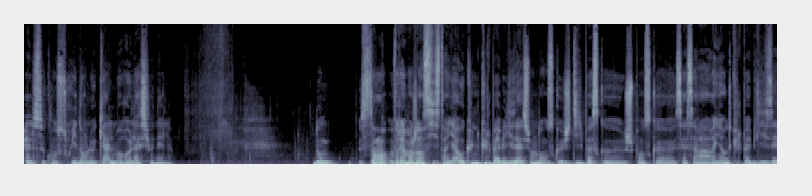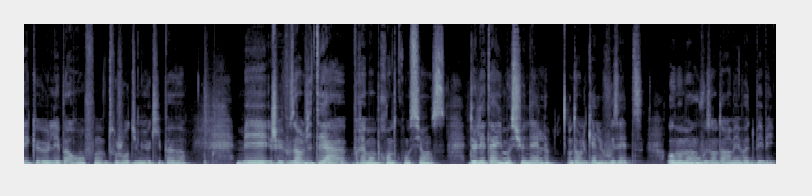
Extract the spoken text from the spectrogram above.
elle se construit dans le calme relationnel. Donc, sans vraiment j'insiste, hein, il n'y a aucune culpabilisation dans ce que je dis parce que je pense que ça sert à rien de culpabiliser, que les parents font toujours du mieux qu'ils peuvent. Mais je vais vous inviter à vraiment prendre conscience de l'état émotionnel dans lequel vous êtes au moment où vous endormez votre bébé,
